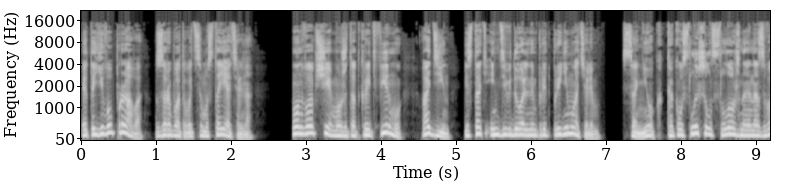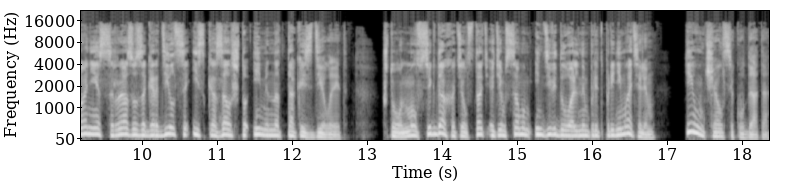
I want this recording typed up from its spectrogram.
Это его право – зарабатывать самостоятельно. Он вообще может открыть фирму один и стать индивидуальным предпринимателем. Санек, как услышал сложное название, сразу загордился и сказал, что именно так и сделает. Что он, мол, всегда хотел стать этим самым индивидуальным предпринимателем. И умчался куда-то.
